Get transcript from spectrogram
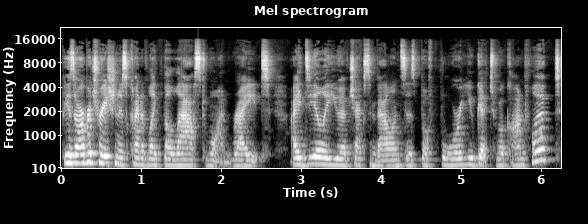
Because arbitration is kind of like the last one, right? Ideally, you have checks and balances before you get to a conflict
